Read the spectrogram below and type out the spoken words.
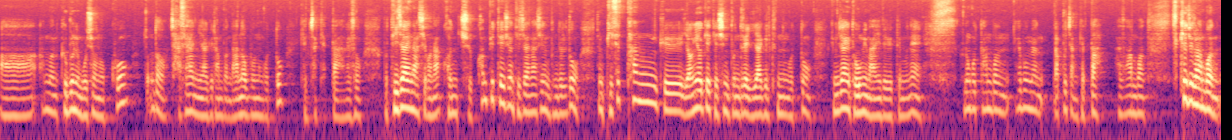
아, 한번 그분을 모셔놓고 좀 더 자세한 이야기를 한번 나눠보는 것도 괜찮겠다. 그래서 뭐 디자인 하시거나 건축, computation design 하시는 분들도 좀 비슷한 그 영역에 계신 분들의 이야기를 듣는 것도 굉장히 도움이 많이 되기 때문에 그런 것도 한번 해보면 나쁘지 않겠다. 그래서 한번 스케줄을 한번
